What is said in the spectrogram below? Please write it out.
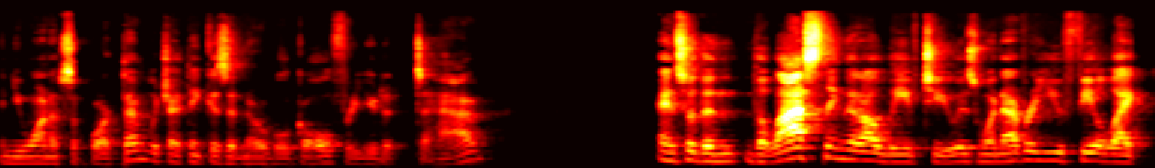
and you want to support them which i think is a noble goal for you to, to have. And so then the last thing that i'll leave to you is whenever you feel like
